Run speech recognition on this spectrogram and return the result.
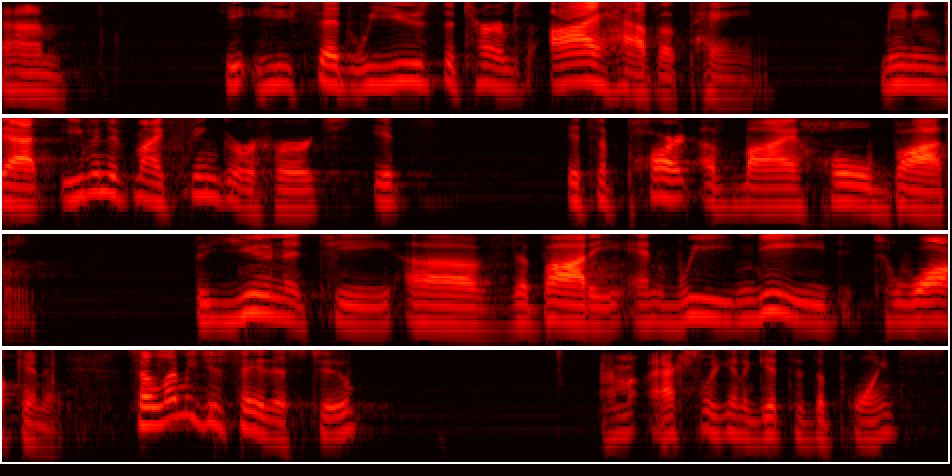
um, he, he said we use the terms I have a pain, meaning that even if my finger hurts, it's, it's a part of my whole body, the unity of the body, and we need to walk in it. So let me just say this too. I'm actually going to get to the points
